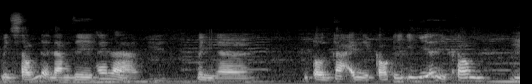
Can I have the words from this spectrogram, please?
mình sống để làm gì hay là mình uh, tồn tại thì có cái ý nghĩa gì không? Ừ.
